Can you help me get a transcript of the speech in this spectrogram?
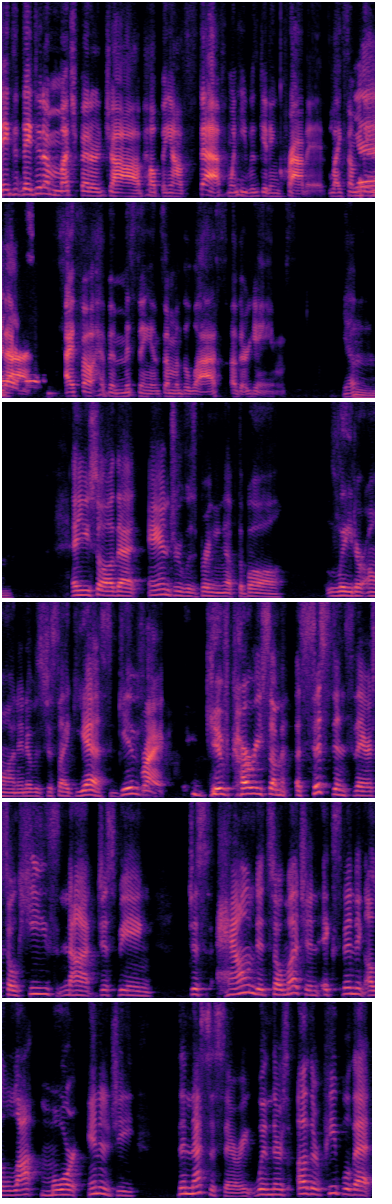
they did they did a much better job helping out Steph when he was getting crowded, like something Yes. that I felt had been missing in some of the last other games. Yep. Mhm. And you saw that Andrew was bringing up the ball later on, and it was just like, yes, give Right. give Curry some assistance there, so he's not just being just hounded so much and expending a lot more energy than necessary when there's other people that,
